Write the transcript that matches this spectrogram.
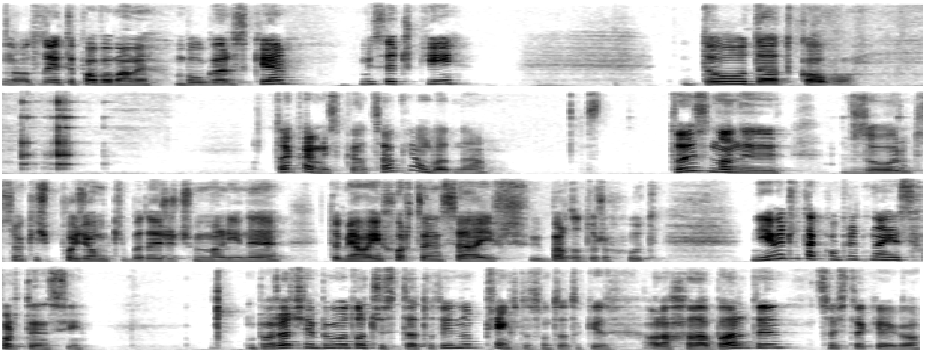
No tutaj typowo mamy bułgarskie miseczki. Dodatkowo. Taka miska całkiem ładna. To jest znany wzór. To są jakieś poziomki bodajże czy maliny. To miała i hortensia i, bardzo dużo chód. Nie wiem, czy ta konkretna jest hortensji. Bo raczej było to czyste. Tutaj no piękne są to takie ala halabardy, coś takiego.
